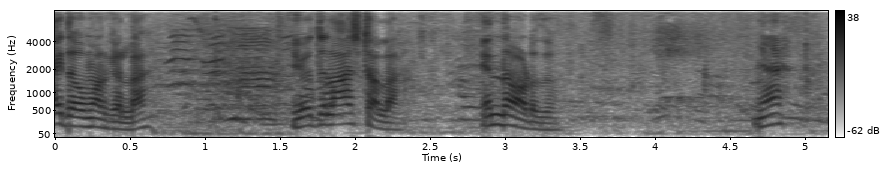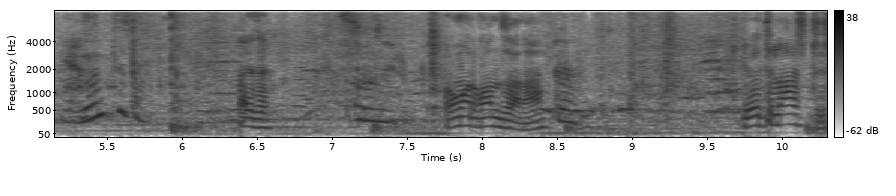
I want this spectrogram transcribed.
ಆಯ್ತು ಹೋಮ್ವರ್ಕ್ ಎಲ್ಲ. ಇವತ್ತು ಲಾಸ್ಟ್ ಅಲ್ಲ. ಎಂತ ಮಾಡೋದು? ಆಯ್ತಾ? ಹೋಮ್ವರ್ಕ್ ಒಂದು ಸಲ ಇವತ್ತು ಲಾಸ್ಟ್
